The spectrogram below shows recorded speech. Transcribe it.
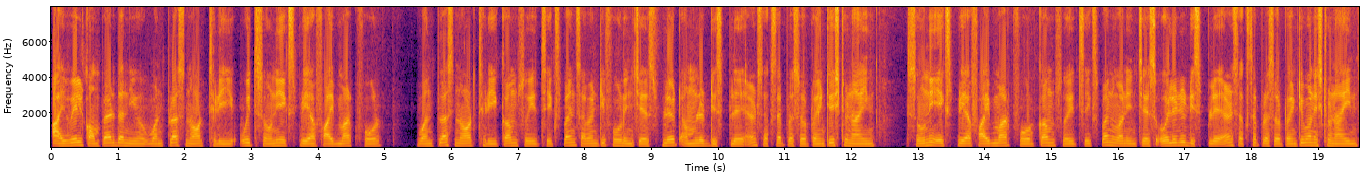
I will compare the new OnePlus Nord 3 with Sony Xperia 5 Mark IV. OnePlus Nord 3 comes with 6.74 inches flat AMOLED display and success ratio 20 9. Sony Xperia 5 Mark IV comes with 6.1 inches OLED display and success ratio 21 9.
